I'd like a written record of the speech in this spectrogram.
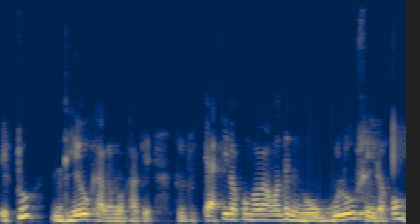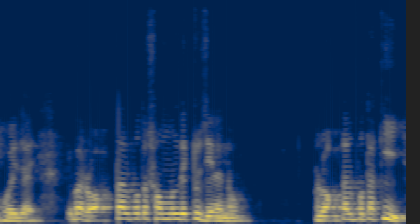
একটু ঢেউ খেলানো থাকে। তো একই রকমভাবে আমাদের নখগুলোও সেই রকম হয়ে যায়। এবার রক্তাল্পতা সম্বন্ধে একটু জেনে নাও। রক্তাল্পতা কি?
